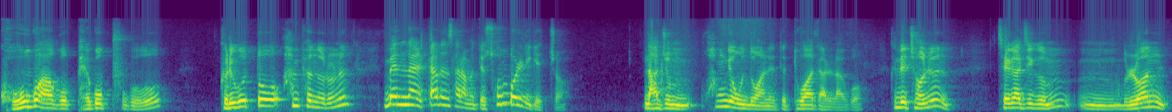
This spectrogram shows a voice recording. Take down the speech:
고고하고 배고프고 그리고 또 한편으로는 맨날 다른 사람한테 손 벌리겠죠. 나 좀 환경운동하는데 도와달라고. 근데 저는 제가 지금 음 물론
